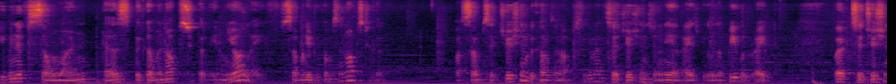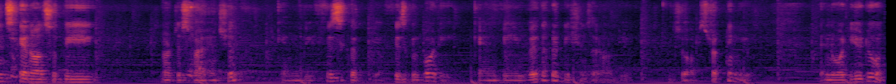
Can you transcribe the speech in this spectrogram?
Even if someone does become an obstacle in your life, somebody becomes an obstacle, or some situation becomes an obstacle, and situations only arise because of people, right? But situations can also be not just financial, can be physical, your physical body, can be weather conditions around you, so obstructing you. Then what do you do?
